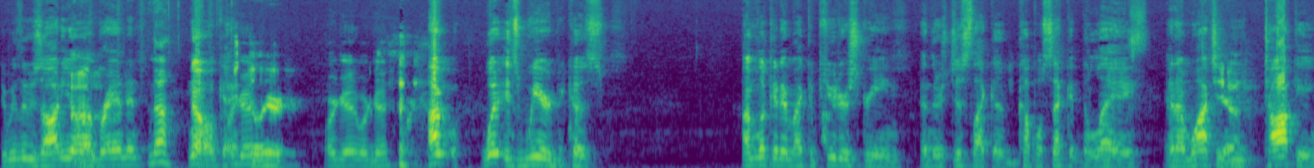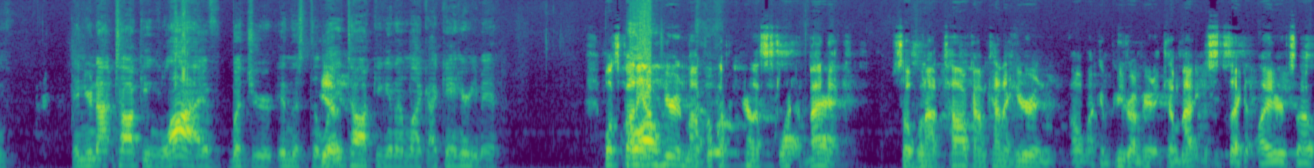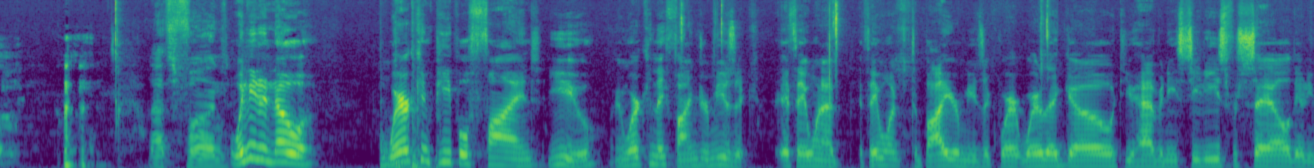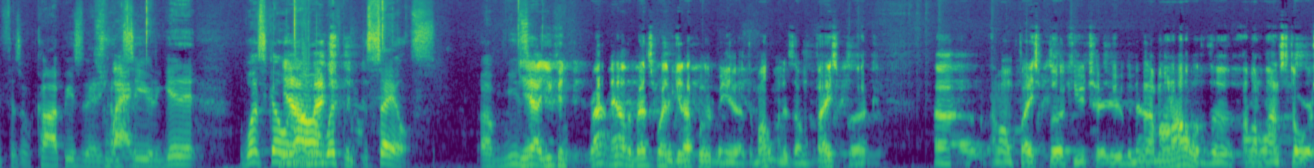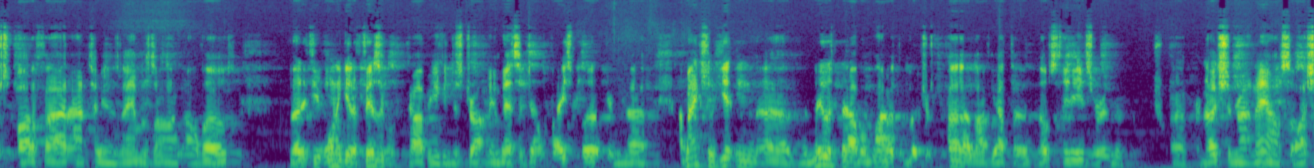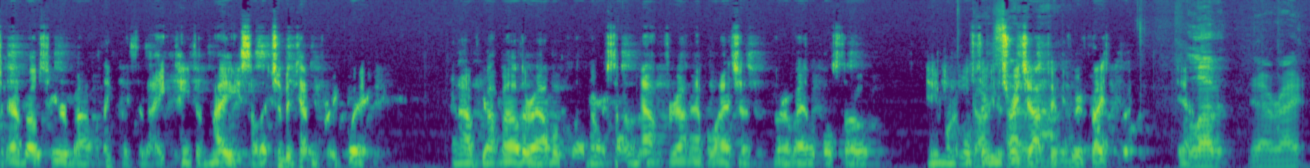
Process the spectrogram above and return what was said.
Did we lose audio on Um, Brandon? No, No. Okay. we're Still here. We're good. We're good. I what it's weird because I'm looking at my computer screen and there's just like a couple second delay and I'm watching Yeah. you talking and you're not talking live but you're in this delay Yeah. talking and I'm like I can't hear you man. What's funny, Oh. I'm hearing my voice kind of slap back. So when I talk, I'm kind of hearing on my computer, I'm hearing it come back just a second later. So That's fun. we need to know where can people find you and where can they find your music if they want to if they want to buy your music where where do they go do you have any cds for sale do you have any physical copies do they come see you to get it what's going Yeah, on actually- with the sales of music yeah, you can. Right now, the best way to get up with me at the moment is on Facebook. Uh, I'm on Facebook, YouTube, and then I'm on all of the online stores: Spotify, iTunes, Amazon, all those. But if you want to get a physical copy, you can just drop me a message on Facebook. And uh, I'm actually getting uh, the newest album, Live at the Butcher's Pub. I've got the those CDs are in the uh, production right now, so I should have those here by I think they said the 18th of May. So that should be coming pretty quick. And I've got my other albums, uh, Dark Side of the Mountain, Throughout Appalachia. They're available, so anyone that wants Dark to, you can just reach out to me through Facebook. I love it. yeah right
